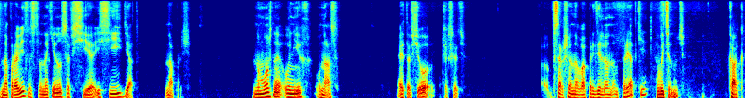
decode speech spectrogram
на правительство накинутся все и все едят напрочь. Но можно у них, у нас, это все, так сказать, совершенно в определенном порядке вытянуть. Как?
